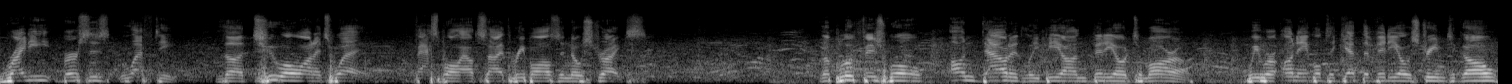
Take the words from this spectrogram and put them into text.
Righty versus lefty. The 2 0 on its way. Fastball outside, three balls and no strikes. The Bluefish will undoubtedly be on video tomorrow. We were unable to get the video stream to go,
